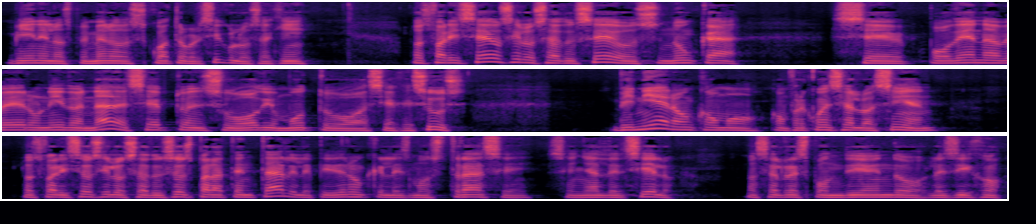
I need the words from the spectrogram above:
Vienen los primeros cuatro versículos aquí. Los fariseos y los saduceos nunca se podían haber unido en nada excepto en su odio mutuo hacia Jesús. Vinieron, como con frecuencia lo hacían, los fariseos y los saduceos para tentarle, le pidieron que les mostrase señal del cielo. Mas él respondiendo les dijo,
